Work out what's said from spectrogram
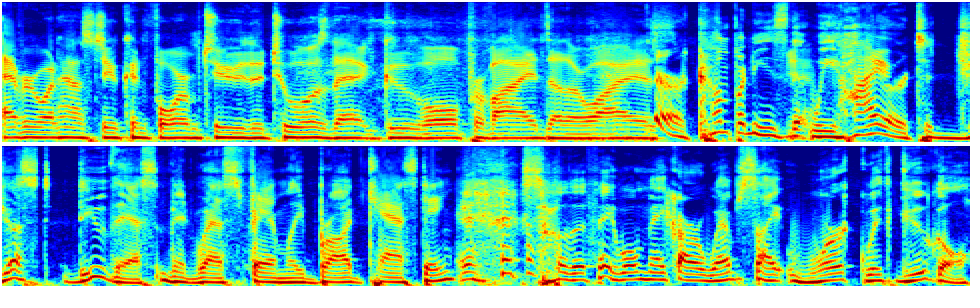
Everyone has to conform to the tools that Google provides. Otherwise, There are companies that we hire to just do this, Midwest Family Broadcasting, so that they will make our website work with Google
